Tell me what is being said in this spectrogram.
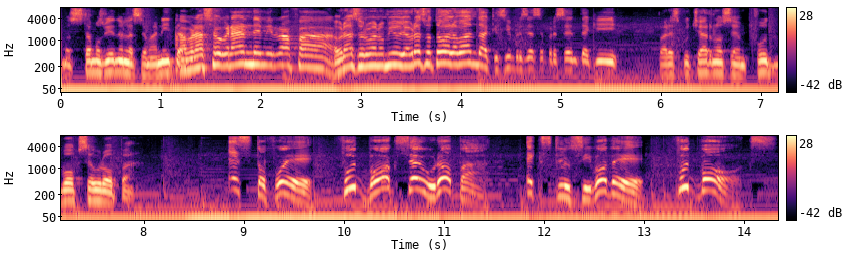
Nos estamos viendo en la semanita. Abrazo grande, mi Rafa. Abrazo, hermano mío, y abrazo a toda la banda que siempre se hace presente aquí para escucharnos en Footbox Europa. Esto fue Footbox Europa, exclusivo de Footbox.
